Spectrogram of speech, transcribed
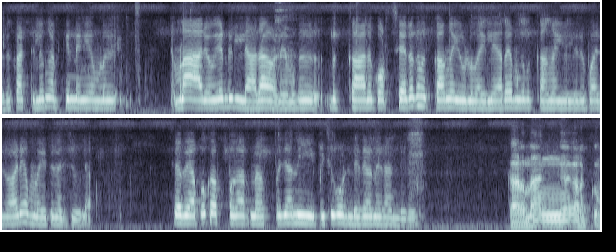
ഒരു കട്ടിലും കിടക്കുന്നുണ്ടെങ്കിൽ നമ്മൾ നമ്മളെ ആരോഗ്യം കൊണ്ട് ഇല്ലാതാവണേ. നമുക്ക് നിക്കാൻ കുറച്ചു നേരമൊക്കെ നിക്കാൻ കഴിയുള്ളൂ. വൈകുന്നേരം നമുക്ക് നിക്കാൻ കഴിയില്ല. ഒരു പരിപാടി നമ്മളായിട്ട് കഴിച്ചില്ല ചെറിയ അപ്പൊ കപ്പ് കറന്ന അപ്പൊ ഞാൻ നീപ്പിച്ച് കൊണ്ടുവരികയാണ് രണ്ടിനും കടന്ന അങ്ങനെ കടക്കും.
